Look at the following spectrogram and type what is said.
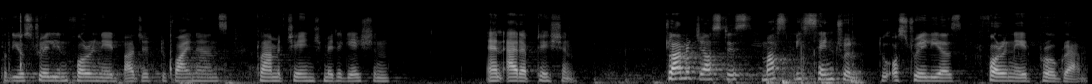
for the Australian foreign aid budget to finance climate change mitigation and adaptation. Climate justice must be central to Australia's foreign aid program.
